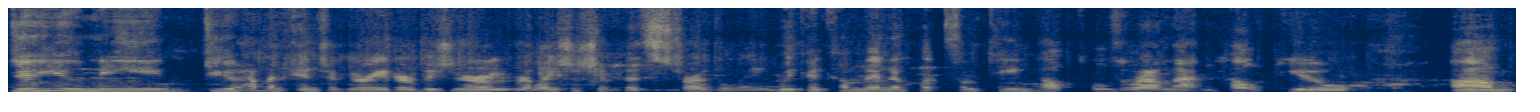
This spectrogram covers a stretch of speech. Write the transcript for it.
do you need do you have an integrator visionary relationship that's struggling we can come in and put some team help tools around that and help you um,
